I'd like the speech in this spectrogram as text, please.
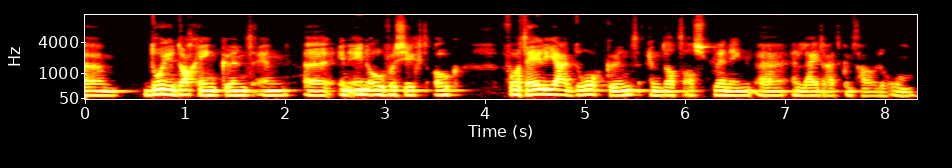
um, door je dag heen kunt. En in één overzicht ook voor het hele jaar door kunt en dat als planning uh, en leidraad kunt houden om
